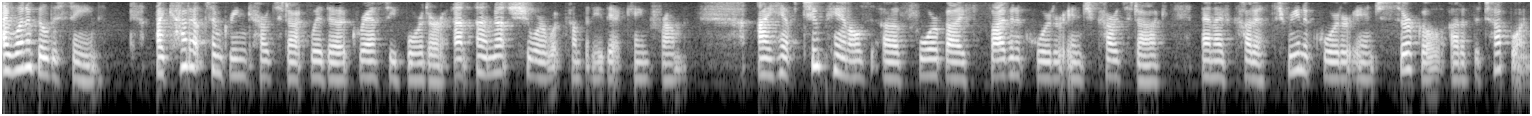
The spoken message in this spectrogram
I want to build a scene. I cut out some green cardstock with a grassy border, and I'm not sure what company that came from. I have two panels of four by five and a quarter inch cardstock, and I've cut a three and a quarter inch circle out of the top one.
